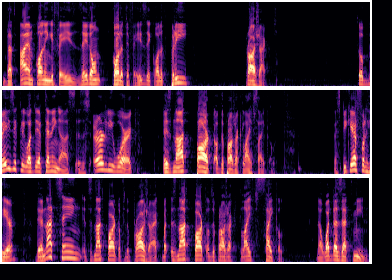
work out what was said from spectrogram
that I am calling a phase, they don't call it a phase, they call it pre-project. So basically what they're telling us is this early work is not part of the project lifecycle. Let's be careful here. They're not saying it's not part of the project, but it's not part of the project life cycle. Now, what does that mean?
